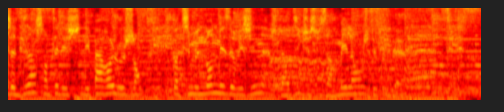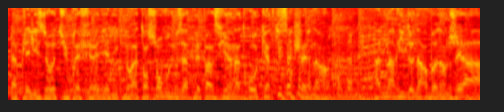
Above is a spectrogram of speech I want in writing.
j'aime bien chanter les, ch- les paroles aux gens. Quand ils me demandent mes origines, je leur dis que je suis un mélange de couleurs. La playlist de vos tubes préférés d'Yannick Noah. Attention, vous nous appelez pas parce qu'il y en a trois ou quatre qui s'enchaînent là. hein. Anne-Marie de Narbonne, Angela.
